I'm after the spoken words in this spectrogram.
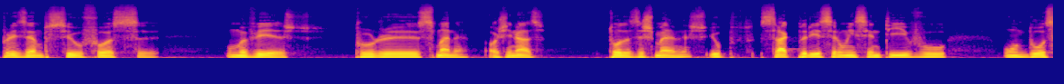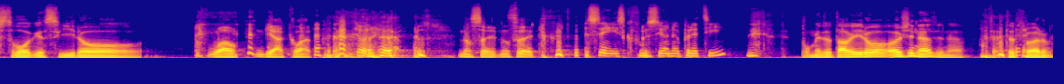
por exemplo, se eu fosse uma vez por eh, semana ao ginásio, todas as semanas, eu, será que poderia ser um incentivo, um doce logo a seguir ao. Uau, yeah, claro. não sei, não sei. Se é isso que funciona para ti, Pelo menos eu estava a ir ao, ao ginásio, não é? De certa forma.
